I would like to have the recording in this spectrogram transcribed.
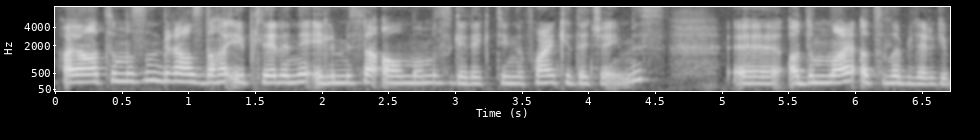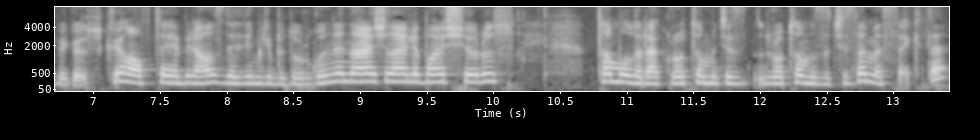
hayatımızın biraz daha iplerini elimize almamız gerektiğini fark edeceğimiz e, adımlar atılabilir gibi gözüküyor. Haftaya biraz dediğim gibi durgun enerjilerle başlıyoruz tam olarak rotamı rotamızı çizemesek de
